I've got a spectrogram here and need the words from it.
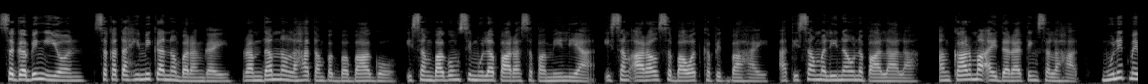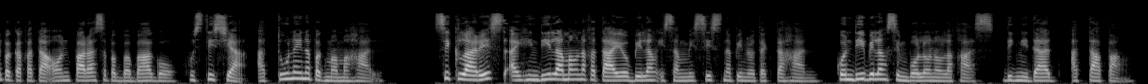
Sa gabing iyon, sa katahimikan ng barangay, ramdam ng lahat ang pagbabago, isang bagong simula para sa pamilya, isang aral sa bawat kapitbahay, at isang malinaw na paalala. Ang karma ay darating sa lahat, ngunit may pagkakataon para sa pagbabago, hustisya, at tunay na pagmamahal. Si Clarice ay hindi lamang nakatayo bilang isang misis na pinotektahan, kundi bilang simbolo ng lakas, dignidad, at tapang.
